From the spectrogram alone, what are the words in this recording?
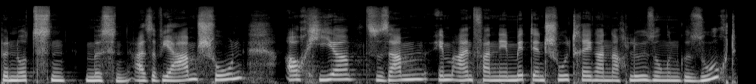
benutzen müssen. Also wir haben schon auch hier zusammen im Einvernehmen mit den Schulträgern nach Lösungen gesucht,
